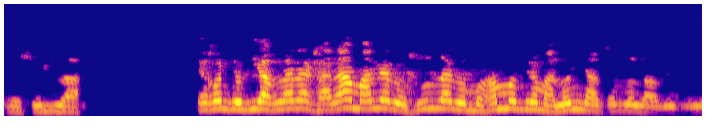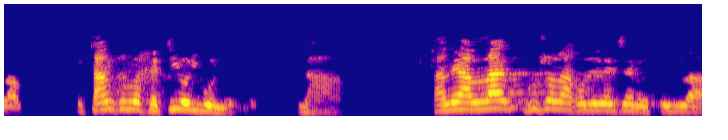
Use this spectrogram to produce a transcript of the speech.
রসুল্লাহ এখন যদি আপনারা সারা মানে রসুল্লাহ মোহাম্মদ মানন না সাল্লাহ তার খেতি হইব না। তানে আল্লাহ ঘোষণা করে লেছে রসুল্লাহ।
